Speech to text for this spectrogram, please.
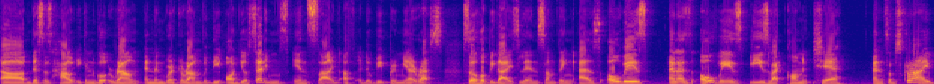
uh, this is how you can go around and then work around with the audio settings inside of Adobe Premiere Rush. So hope you guys learned something as always. And as always, please like, comment, share, and subscribe.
